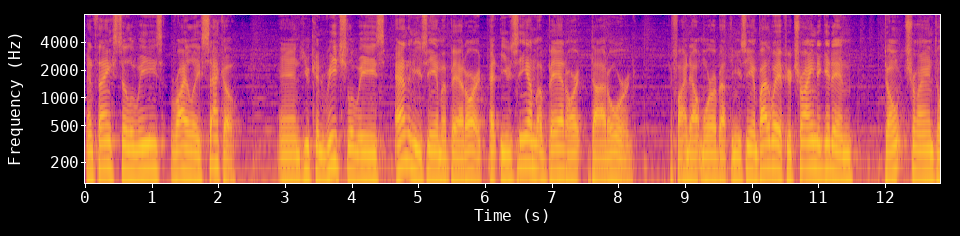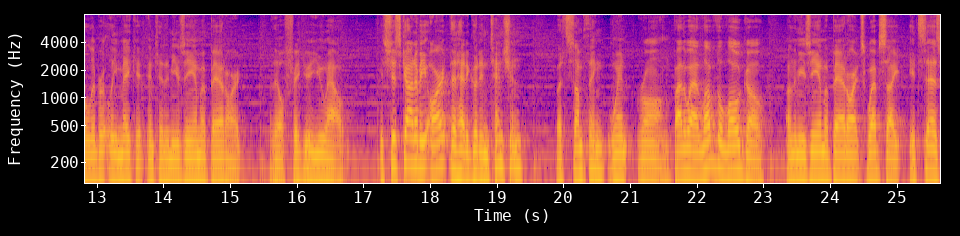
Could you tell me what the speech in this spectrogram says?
And thanks to Louise Reilly Sacco. And you can reach Louise and the Museum of Bad Art at museumofbadart.org to find out more about the museum. By the way, if you're trying to get in, don't try and deliberately make it into the Museum of Bad Art. They'll figure you out. It's just got to be art that had a good intention, but something went wrong. By the way, I love the logo on the Museum of Bad Art's website. It says,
